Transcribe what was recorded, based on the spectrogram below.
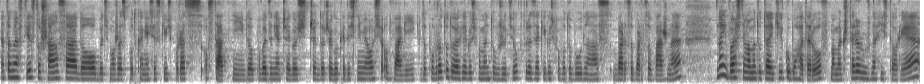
Natomiast jest to szansa do być może spotkania się z kimś po raz ostatni, do powiedzenia czegoś, czy do czego kiedyś nie miało się odwagi, do powrotu do jakiegoś momentu w życiu, który z jakiegoś powodu był dla nas bardzo, bardzo ważny. No i właśnie mamy tutaj kilku bohaterów, mamy cztery różne historie.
